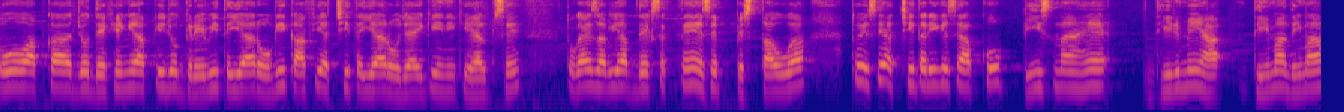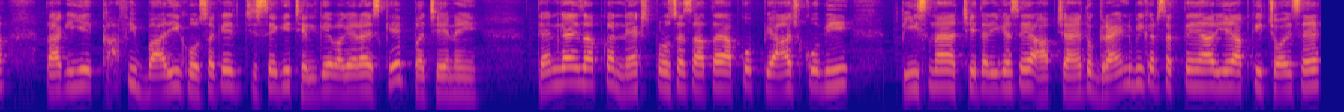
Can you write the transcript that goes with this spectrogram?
तो आपका जो देखेंगे, आपकी जो ग्रेवी तैयार होगी, काफ़ी अच्छी तैयार हो जाएगी इन्हीं की हेल्प से। तो गाइज़ अभी आप देख सकते हैं इसे पिसता हुआ तो इसे अच्छी तरीके से आपको पीसना है धीरे में धीमा धीमा ताकि ये काफ़ी बारीक हो सके, जिससे कि छिलके वगैरह इसके बचे नहीं। देन गाइज़ आपका नेक्स्ट प्रोसेस आता है, आपको प्याज को भी पीसना है अच्छी तरीके से। आप चाहें तो ग्राइंड भी कर सकते हैं यार, ये आपकी चॉइस है,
